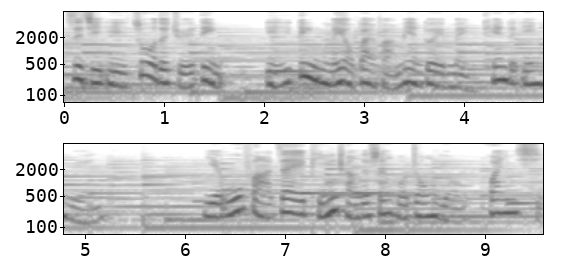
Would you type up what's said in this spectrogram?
自己已做的决定，一定没有办法面对每天的因缘，也无法在平常的生活中有欢喜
